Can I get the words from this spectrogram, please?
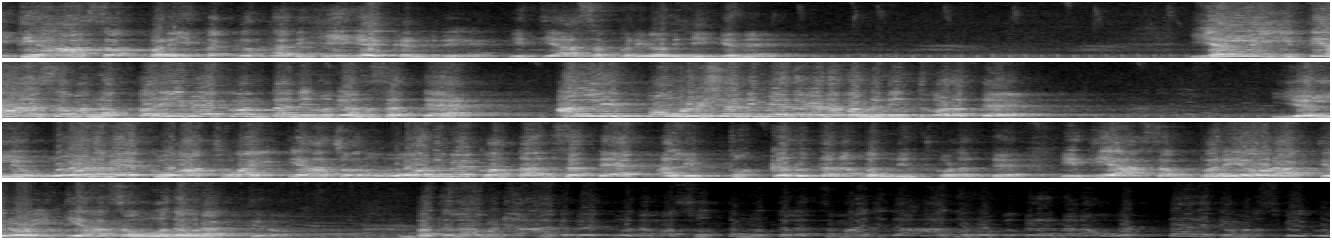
ಇತಿಹಾಸ ಬರೀತಕ್ಕಂಥದ್ದು ಹೀಗೆ ಕಣ್ರಿ, ಇತಿಹಾಸ ಬರೆಯೋದು ಹೀಗೇನೆ. ಎಲ್ಲಿ ಇತಿಹಾಸವನ್ನ ಬರಿಬೇಕು ಅಂತ ನಿಮಗನ್ಸತ್ತೆ ಅಲ್ಲಿ ಪೌರುಷ ನಿಮ್ಮ ಎದುರುಗಡೆ ಬಂದು ನಿಂತ್ಕೊಳ್ಳುತ್ತೆ. ಎಲ್ಲಿ ಓಡಬೇಕು ಅಥವಾ ಇತಿಹಾಸವನ್ನು ಓದಬೇಕು ಅಂತ ಅನ್ಸತ್ತೆ, ಅಲ್ಲಿ ಪುಕ್ಕಲುತನ ಬಂದು ನಿಂತ್ಕೊಳ್ಳುತ್ತೆ. ಇತಿಹಾಸ ಬರೆಯೋರಾಗ್ತಿರೋ, ಇತಿಹಾಸ ಓದವರಾಗ್ತಿರೋ ಬದಲಾವಣೆ ಆಗಬೇಕು ನಮ್ಮ ಸುತ್ತಮುತ್ತಲ ಸಮಾಜದ ಆಗುಹೋಗುಗಳನ್ನ ನಾವು ಒಟ್ಟಾರೆ ಗಮನಿಸಬೇಕು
